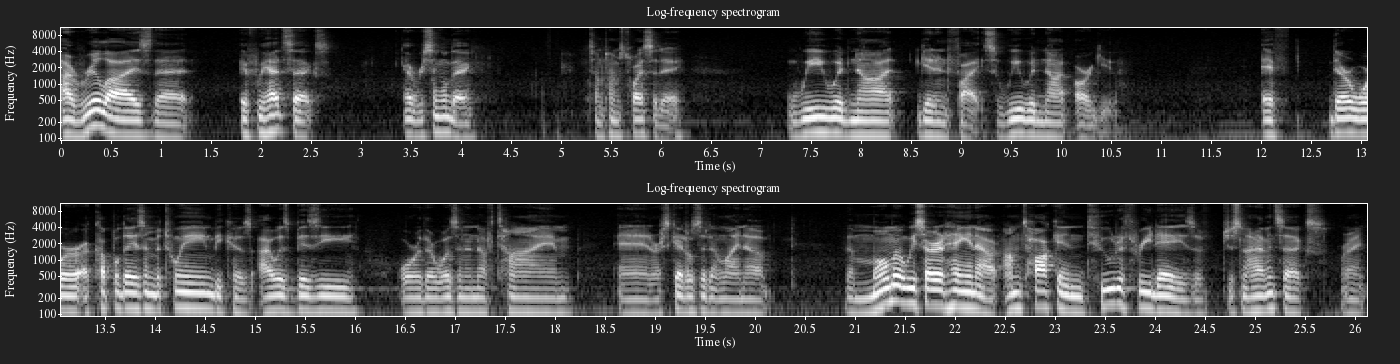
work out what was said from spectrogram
I realized that if we had sex every single day, sometimes twice a day, we would not get in fights. We would not argue. If there were a couple days in between because I was busy or there wasn't enough time and our schedules didn't line up, the moment we started hanging out, I'm talking two to three days of just not having sex, right?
